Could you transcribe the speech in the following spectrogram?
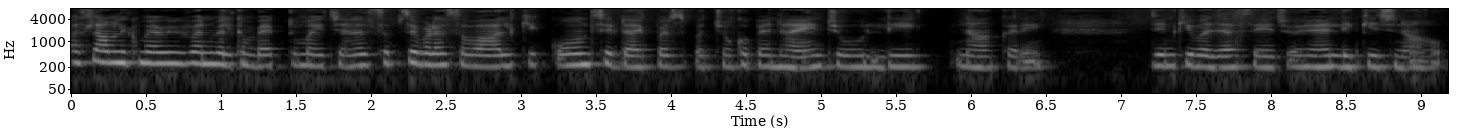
अस्सलाम वालेकुम everyone welcome back to my channel सबसे बड़ा सवाल कि कौन से डाइपर्स बच्चों को पहनाएँ जो लीक ना करें, जिनकी वजह से जो है लीकेज ना हो?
